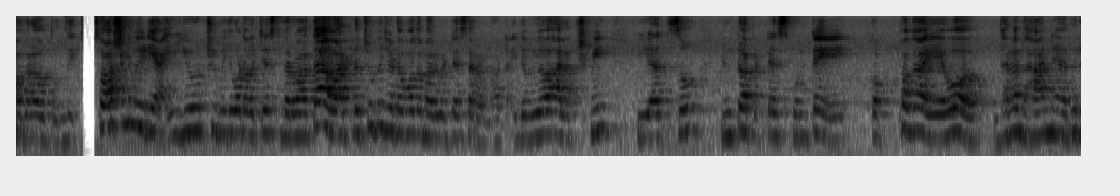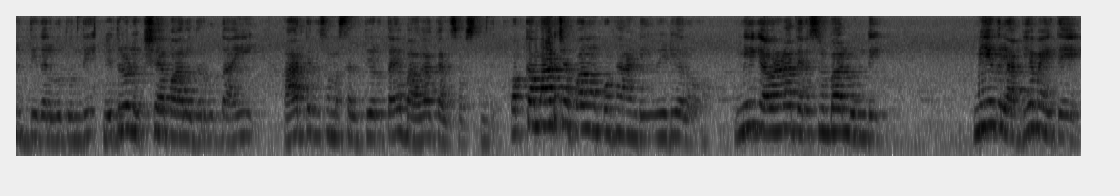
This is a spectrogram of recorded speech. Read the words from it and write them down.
మొదలవుతుంది. సోషల్ మీడియా ఈ యూట్యూబ్ ఇది కూడా వచ్చేసిన తర్వాత వాటిలో చూపించడం కూడా మొదలు పెట్టేస్తారనమాట ఇది వివాహలక్ష్మి ఈ ఇంట్లో పెట్టేసుకుంటే గొప్పగా ఏవో ధనధాన్య అభివృద్ధి కలుగుతుంది నిధులు నిక్షేపాలు దొరుకుతాయి ఆర్థిక సమస్యలు తీరుతాయి బాగా కలిసి వస్తుంది. ఒక్క మాట చెప్పాలనుకుంటున్నానండి ఈ వీడియోలో. మీకు ఎవరైనా తెలిసిన వాళ్ళు ఉండి మీకు లభ్యమైతే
